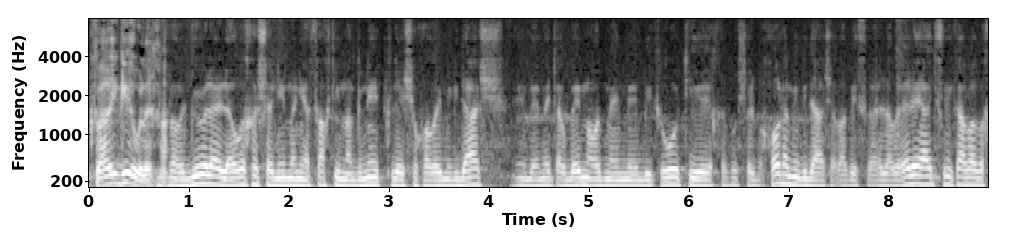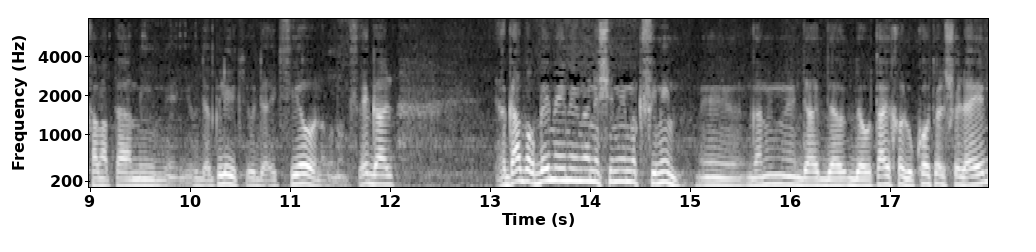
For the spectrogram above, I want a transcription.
כבר הגיעו לך. כבר הגיעו אליי, לאורך השנים אני הפכתי מגנט לשוחרי מקדש. באמת הרבה מאוד מהם ביקרו אותי, חבר'ה של מכון המקדש, הרב ישראל הראל היה אצלי כמה וכמה פעמים, יהודה גליק, יהודה עציון, ארנון סגל. אגב, הרבה מהם הם אנשים מקסימים, גם אם דעותיי חלוקות על שלהם.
